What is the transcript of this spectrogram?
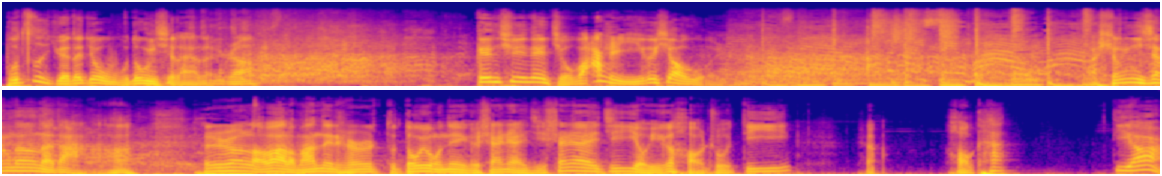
不自觉的就舞动起来了，是吧？跟去那酒吧是一个效果。啊，声音相当的大啊。他就说，老爸老妈那时候都都用那个山寨机，山寨机有一个好处，第一是，好看；第二，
